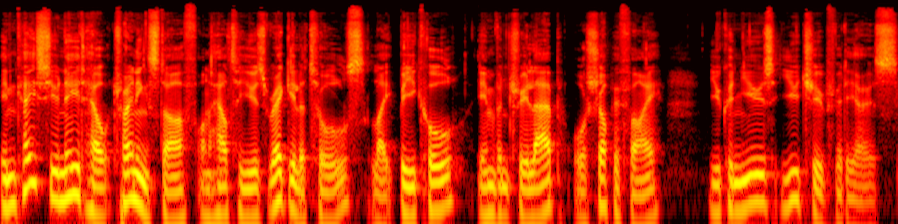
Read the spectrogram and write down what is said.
In case you need help training staff on how to use regular tools like BQool, Inventory Lab, or Shopify, you can use YouTube videos.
